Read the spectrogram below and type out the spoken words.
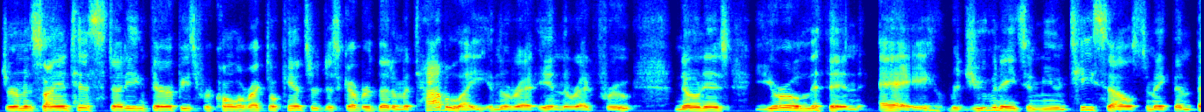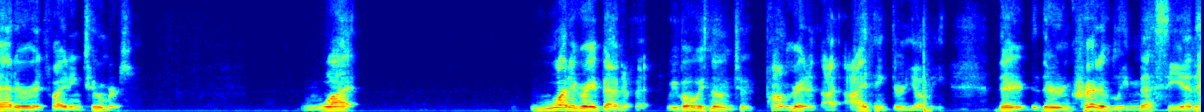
German scientists studying therapies for colorectal cancer discovered that a metabolite in the red, in the red fruit, known as urolithin A, rejuvenates immune T cells to make them better at fighting tumors. What what a great benefit. We've always known to pomegranate. I, I think they're yummy. They're they're incredibly messy and,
